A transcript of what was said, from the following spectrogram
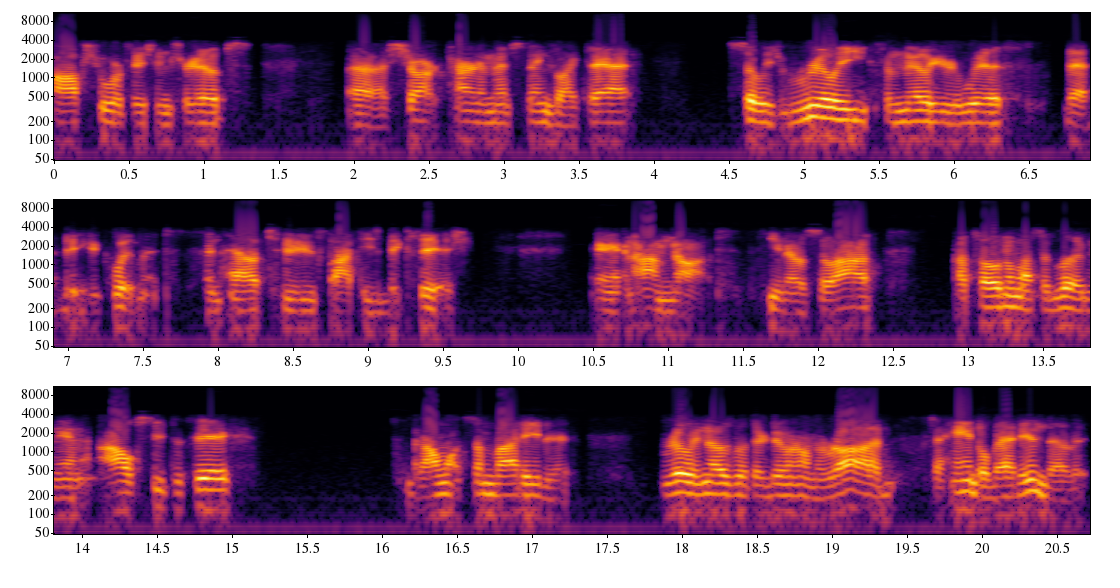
offshore fishing trips, uh, shark tournaments, things like that. So he's really familiar with that big equipment and how to fight these big fish. And I'm not, you know, so I I told him, I said, look, man, I'll shoot the fish, but I want somebody that really knows what they're doing on the rod to handle that end of it.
